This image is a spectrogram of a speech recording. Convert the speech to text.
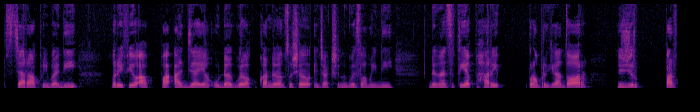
secara pribadi mereview apa aja yang udah gue lakukan dalam social interaction gue selama ini. Dengan setiap hari pulang pergi kantor, jujur part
